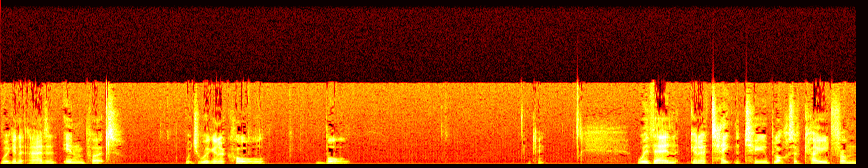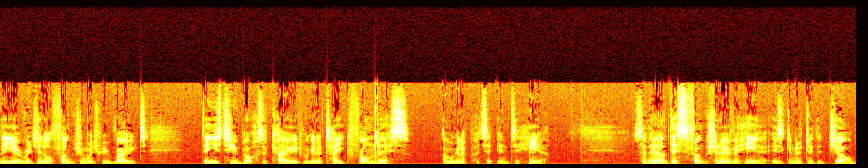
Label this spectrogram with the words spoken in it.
we're going to add an input which we're going to call ball. Okay. We're then going to take the two blocks of code from the original function which we wrote, these two blocks of code we're going to take from this and we're going to put it into here. So now this function over here is going to do the job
